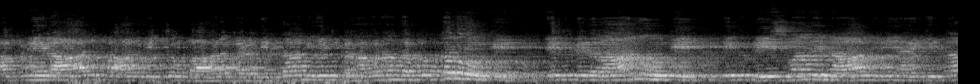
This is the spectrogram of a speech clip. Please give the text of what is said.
ਆਪਣੇ ਰਾਜ ਭਾਗ ਵਿੱਚੋਂ ਬਾਹਰ ਕੱਢ ਦਿੱਤਾ ਵੀ ਇੱਕ ਬ੍ਰਾਹਮਣਾਂ ਦਾ ਪੁੱਤਰ ਹੋ ਕੇ, ਇੱਕ ਵਿਦਵਾਨ ਹੋ ਕੇ, ਇੱਕ ਬੇਸ਼ਵਾ ਦੇ ਨਾਲ ਇਹਨੇ ਐ ਕੀਤਾ,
